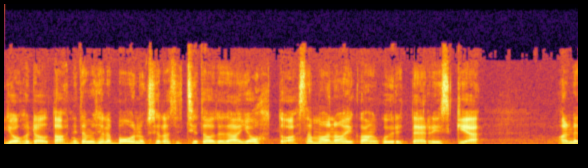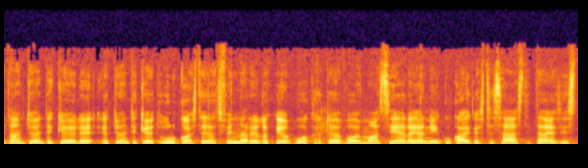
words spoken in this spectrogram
johdolta, niin tämmöisellä bonuksella sit sitoutetaan johtoa samaan aikaan, kun yrittäjän riskiä annetaan työntekijöille ja työntekijöitä ulkoistetaan. Finnarillakin on vuokratyövoimaa siellä ja niin kuin kaikesta säästetään ja siis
